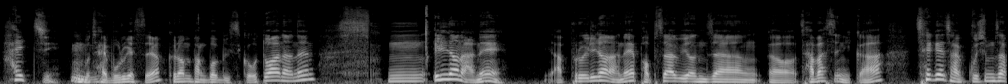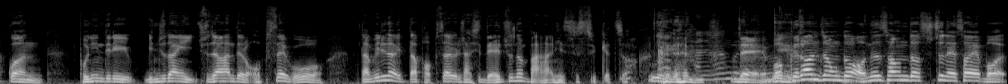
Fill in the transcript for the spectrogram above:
할지 뭐잘 음. 모르겠어요. 그런 방법이 있을 거고 또 하나는 음 1년 안에 앞으로 1년 안에 법사위원장 어, 잡았으니까 체계 작구 심사권 본인들이 민주당이 주장한 대로 없애고 그다음 1년 있다 법사위를 다시 내주는 방안이 있을 수 있겠죠. 네, 네, 뭐 네. 그런 정도 어느 정도 수준에서의 뭐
